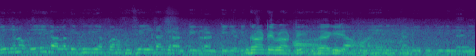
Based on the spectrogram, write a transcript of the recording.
ਵੀ ਚਲੋ ਇਹ ਗੱਲ ਦੀ ਵੀ ਆਪਾਂ ਨੂੰ ਖੁਸ਼ੀ ਹੈ ਜਿਹੜਾ ਗਾਰੰਟੀ ਵਾਰੰਟੀ ਜਿਹੜੀ ਗਾਰੰਟੀ ਵਾਰੰਟੀ ਹਾਂ, ਹੈਗੀ ਆ ਹੁਣ ਇਹ ਨਹੀਂ ਕਿ ਜੇ ਕੋਈ ਚੀਜ਼ ਲੈ ਲਈ।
